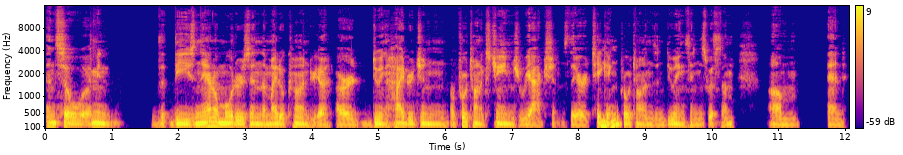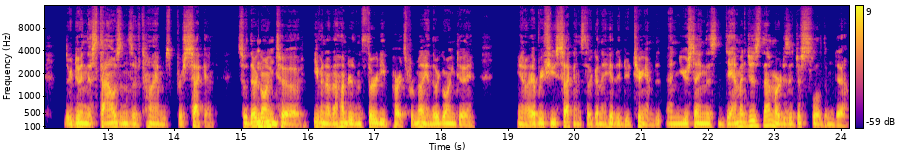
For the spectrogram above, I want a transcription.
And so, I mean, the, these nanomotors in the mitochondria are doing hydrogen or proton exchange reactions. They're taking mm-hmm. protons and doing things with them. Um, and they're doing this thousands of times per second. So they're mm-hmm. going to, even at 130 parts per million, they're going to, you know, every few seconds, they're going to hit a deuterium. And you're saying this damages them or does it just slow them down?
